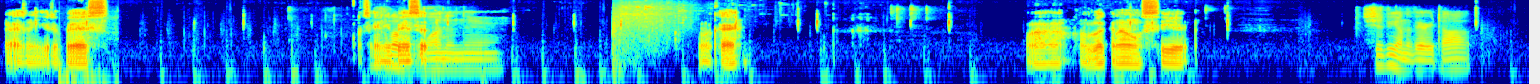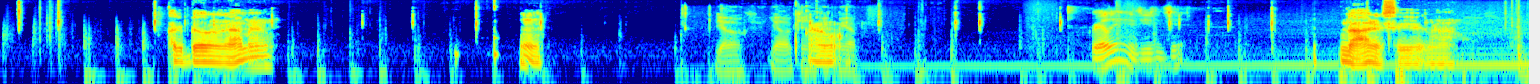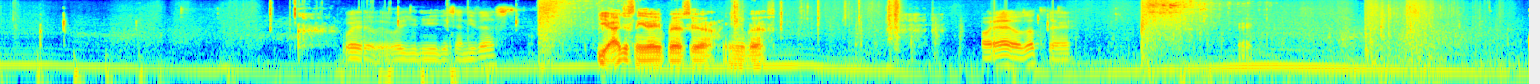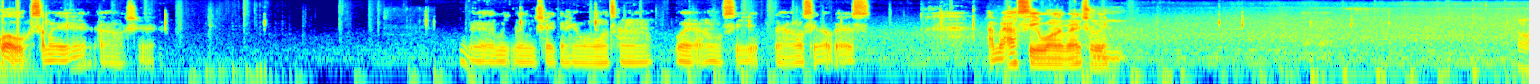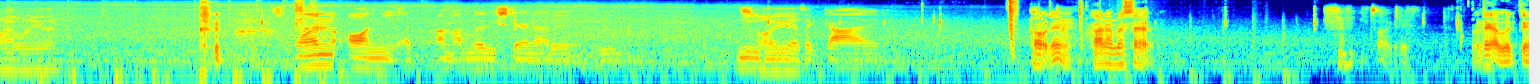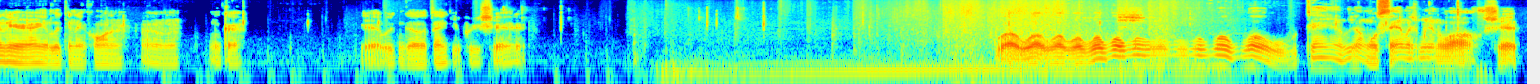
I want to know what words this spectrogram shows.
Guys need to get a vest. What's any vest? one in there. Okay. Wow, I'm looking, I don't see it. Should be on the very top. Are the building that I'm in? Hmm. Yellow, yellow, can you Oh. pick me up? Really? You didn't see it? No, I didn't see it, no. Wait, wait, wait, what you need? Just any vest? Yeah, I just need a vest, yeah. Any vest. Oh yeah, it was up there. Whoa, somebody got hit? Oh, shit. Yeah, let me, let me check in here one more time. Wait, I don't see it. No, I don't see no vest. I mean, I'll see one eventually. Mm, I don't have one either. One on me. Like I'm, I'm literally staring at it. You need Saw me you. as a guide. Oh damn! How did I miss that? it's all good. I think I looked in here. I ain't looking in the corner. I don't know. Okay. Yeah, we can go. Thank you. Appreciate it. Whoa, whoa, whoa, whoa, whoa, whoa, whoa, whoa, whoa, whoa, whoa. Damn, you almost sandwiched me in the wall. Shit.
